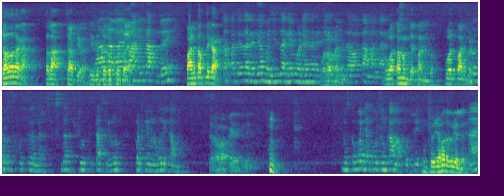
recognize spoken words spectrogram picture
चहा झाला का चला चहा पिवा हे तर दररोजच आहे पाणी तापलंय पाणी तापले का चपात्या झाल्या त्या भजी झाले वड्या झाल्या बरोबर त्या आहे. जावा कामाला लागले. वता म्हणतात पाणी बघ. वर पाणी वर, पडतं वर, वर, वर, वर, ठेव ती तापली वर, पटकन होरी काम त्याला वाका येते रे. नुसतं बोलण्यात उचून कामात पोचवे तुझ्यावरच गेलंय हा?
